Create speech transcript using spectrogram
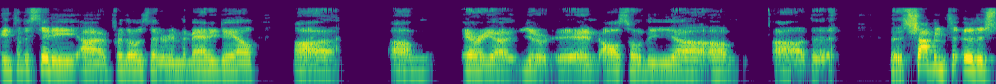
into the city uh, for those that are in the Mattydale uh, um, area, you know, and also the uh, um, uh, the the shopping uh, the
